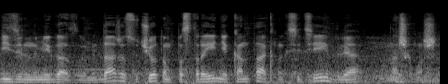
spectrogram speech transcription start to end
дизельными и газовыми, даже с учетом построения контактных сетей для наших машин.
